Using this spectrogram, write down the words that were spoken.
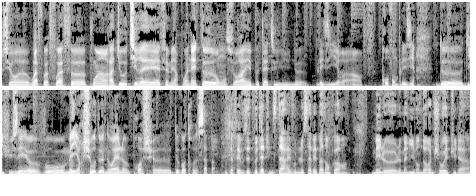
sur euh, waf waf waf euh, point radio fmr.net, euh, on se fera peut-être une plaisir, un profond plaisir de diffuser euh, vos meilleurs shows de Noël euh, proches euh, de votre sapin. Tout à fait. Vous êtes peut-être une star et vous ne le savez pas encore, mais le, le Mamie Van Doren Show et puis la,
